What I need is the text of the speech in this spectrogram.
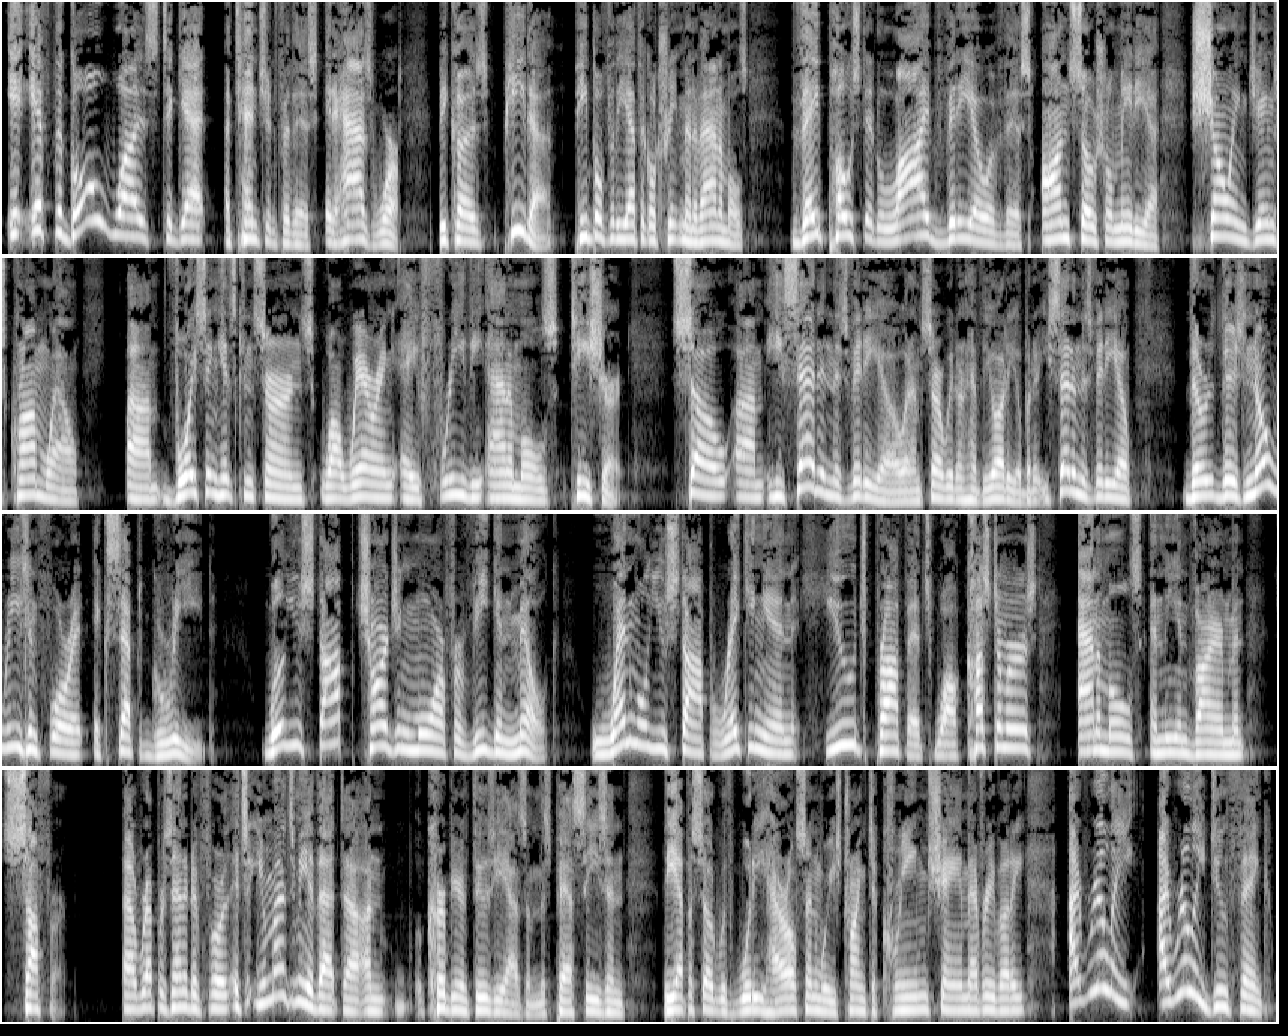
if the goal was to get attention for this, it has worked because PETA, People for the Ethical Treatment of Animals, they posted live video of this on social media showing James Cromwell um, voicing his concerns while wearing a Free the Animals t shirt. So um, he said in this video, and I'm sorry we don't have the audio, but he said in this video, there, there's no reason for it except greed. Will you stop charging more for vegan milk? When will you stop raking in huge profits while customers, animals, and the environment suffer? uh, representative for. It reminds me of that uh, on Curb Your Enthusiasm this past season, the episode with Woody Harrelson where he's trying to cream shame everybody. I really, I really do think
